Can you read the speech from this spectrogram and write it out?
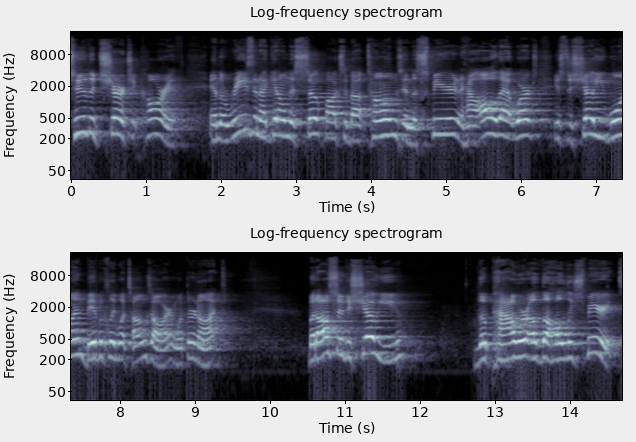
to the church at Corinth. And the reason I get on this soapbox about tongues and the Spirit and how all that works is to show you, one, biblically what tongues are and what they're not, but also to show you the power of the Holy Spirit,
